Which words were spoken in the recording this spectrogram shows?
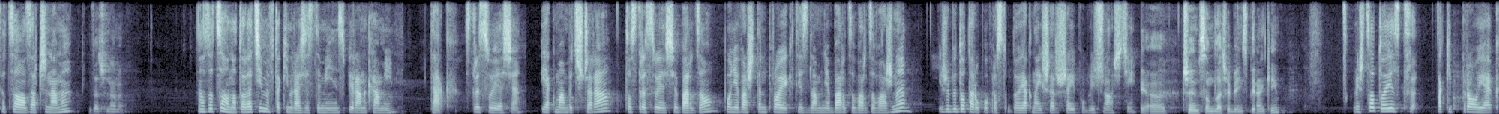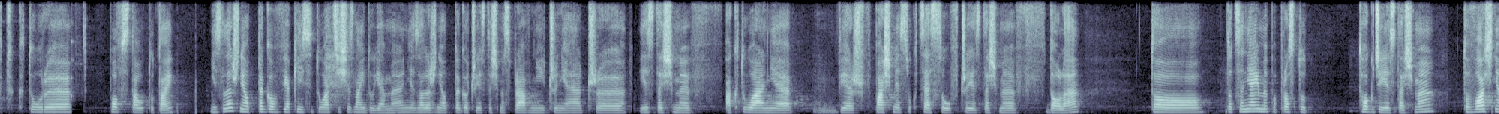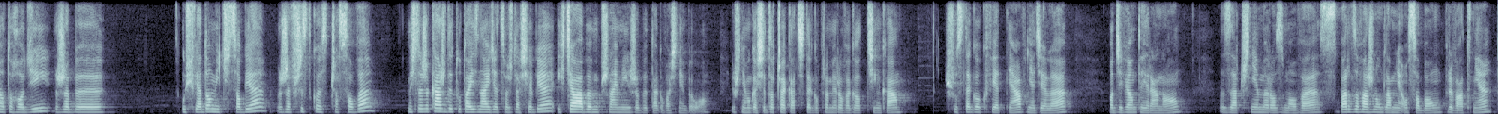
To co, zaczynamy? Zaczynamy. No to co, no to lecimy w takim razie z tymi inspirankami. Tak, stresuję się. Jak mam być szczera, to stresuję się bardzo, ponieważ ten projekt jest dla mnie bardzo, bardzo ważny i żeby dotarł po prostu do jak najszerszej publiczności. A czym są dla Ciebie inspiranki? Wiesz co, to jest taki projekt, który powstał tutaj. Niezależnie od tego, w jakiej sytuacji się znajdujemy, niezależnie od tego, czy jesteśmy sprawni, czy nie, czy jesteśmy w, aktualnie, wiesz, w paśmie sukcesów, czy jesteśmy w dole, to doceniajmy po prostu to, gdzie jesteśmy. To właśnie o to chodzi, żeby uświadomić sobie, że wszystko jest czasowe. Myślę, że każdy tutaj znajdzie coś dla siebie i chciałabym przynajmniej, żeby tak właśnie było. Już nie mogę się doczekać tego premierowego odcinka. 6 kwietnia w niedzielę o 9 rano zaczniemy rozmowę z bardzo ważną dla mnie osobą prywatnie.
